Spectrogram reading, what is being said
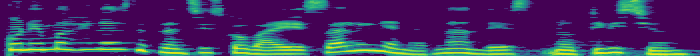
Con imágenes de Francisco Baeza, Liliana Hernández, Notivisión.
